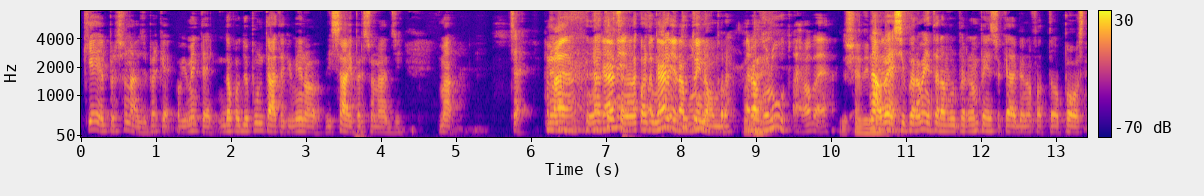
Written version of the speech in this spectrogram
chi è il personaggio perché ovviamente dopo due puntate più o meno li sai i personaggi ma Ma magari, terza nella quarta magari puntata era tutto in voluto. ombra Era Vabbè. voluto. Eh, vabbè. No, beh, sicuramente era Vulper, non penso che abbiano fatto apposta.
